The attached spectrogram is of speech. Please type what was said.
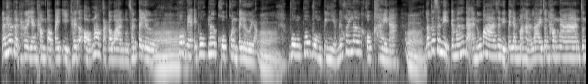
แล้วถ้าเกิดเธอยังทำต่อไปอีก เธอจะออกนอกจักรวาลของฉันไปเลยอ่าพวกเนี้ยไอ้พวกเลิกคบคนไปเลยอะอ่าวงพวกวงปีอะไม่ค่อยเลิกคบใครนะอ่าแล้วก็สนิทกันมาตั้งแต่อนุบาลสนิทไปยันมหาลัยจนทำงาน จน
